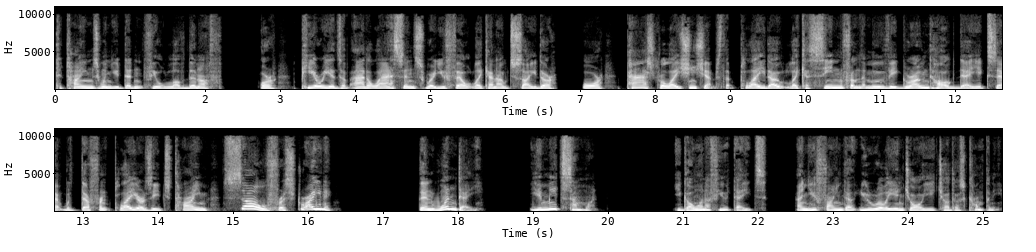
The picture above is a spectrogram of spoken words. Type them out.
to times when you didn't feel loved enough, or periods of adolescence where you felt like an outsider, or past relationships that played out like a scene from the movie Groundhog Day, except with different players each time. So frustrating. Then one day, you meet someone. You go on a few dates, and you find out you really enjoy each other's company.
